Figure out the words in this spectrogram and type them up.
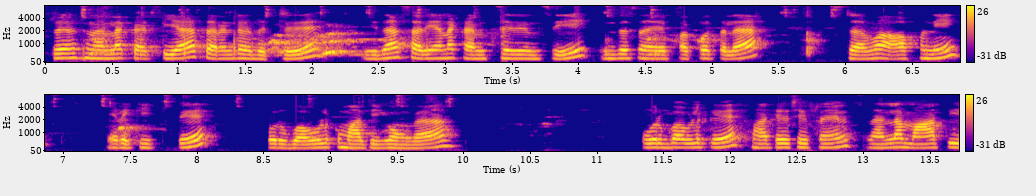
ஃப்ரெண்ட்ஸ் நல்லா கட்டியாக திரண்டு வந்துட்டு இதுதான் சரியான கன்சிஸ்டன்சி இந்த ச பக்குவத்தில் ஸ்டவ்வை ஆஃப் பண்ணி இறக்கிக்கிட்டு ஒரு பவுலுக்கு மாற்றிக்கோங்க ஒரு பவுலுக்கு மாற்றி வச்சு ஃப்ரெண்ட்ஸ் நல்லா மாற்றி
